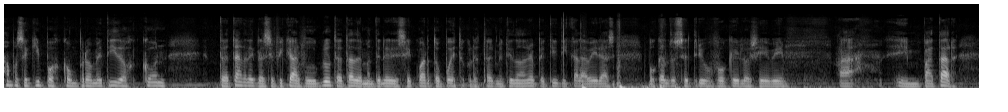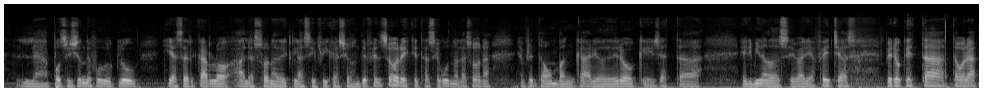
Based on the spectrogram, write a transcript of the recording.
ambos equipos comprometidos con tratar de clasificar. Fútbol Club tratar de mantener ese cuarto puesto que lo está metiendo en el Petit y Calaveras buscando ese triunfo que lo lleve a empatar la posición de Fútbol Club y acercarlo a la zona de clasificación. Defensores, que está segundo en la zona, enfrenta a un bancario de Dero que ya está eliminado hace varias fechas, pero que está hasta ahora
